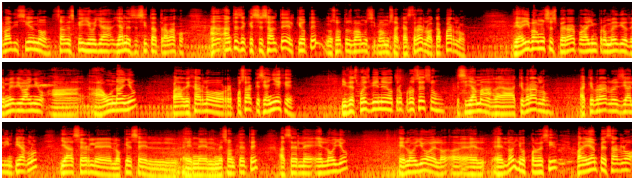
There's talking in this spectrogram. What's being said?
va diciendo, sabes que yo ya, ya necesita trabajo. Antes de que se salte el quiote, nosotros vamos y vamos a castrarlo, a caparlo. De ahí vamos a esperar por ahí un promedio de medio año a, a un año para dejarlo reposar, que se añeje. Y después viene otro proceso que se llama a quebrarlo. A quebrarlo es ya limpiarlo, ya hacerle lo que es el, en el mesontete, hacerle el hoyo, el hoyo, el, el- el hoyo por decir, para ya empezarlo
